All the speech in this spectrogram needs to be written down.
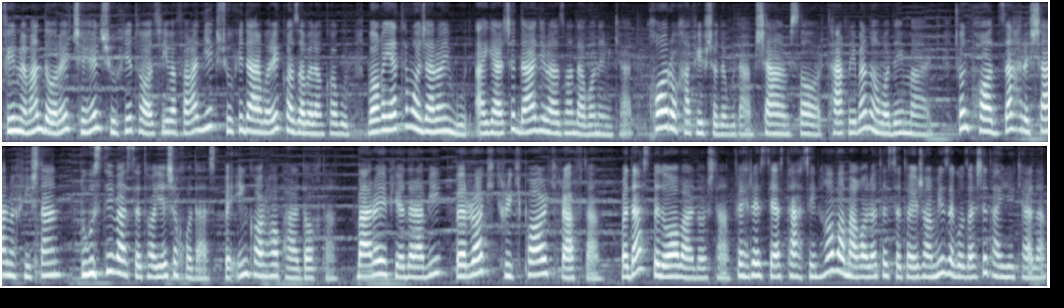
فیلم من دارای چهل شوخی تئاتری و فقط یک شوخی درباره کازابلانکا بود. واقعیت ماجرا این بود. اگرچه دردی را از من دوا نمی‌کرد. خار و خفیف شده بودم. شرمسار. تقریبا آماده مرگ. چون پادزهر شرم خیشتن دوستی و ستایش خود است. به این کارها پرداختم. برای پیاده روی به راک کریک پارک رفتم. و دست به دعا برداشتم. فهرستی از تحسین ها و مقالات ستایش آمیز گذشته تهیه کردم.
